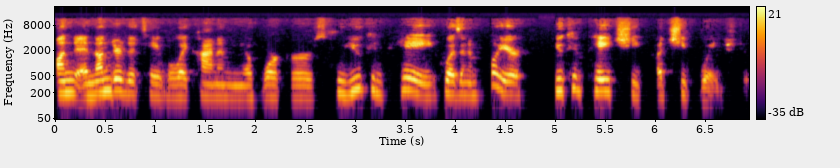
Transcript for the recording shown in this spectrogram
an under the table economy of workers who you can pay, who as an employer, you can pay cheap, a cheap wage to.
